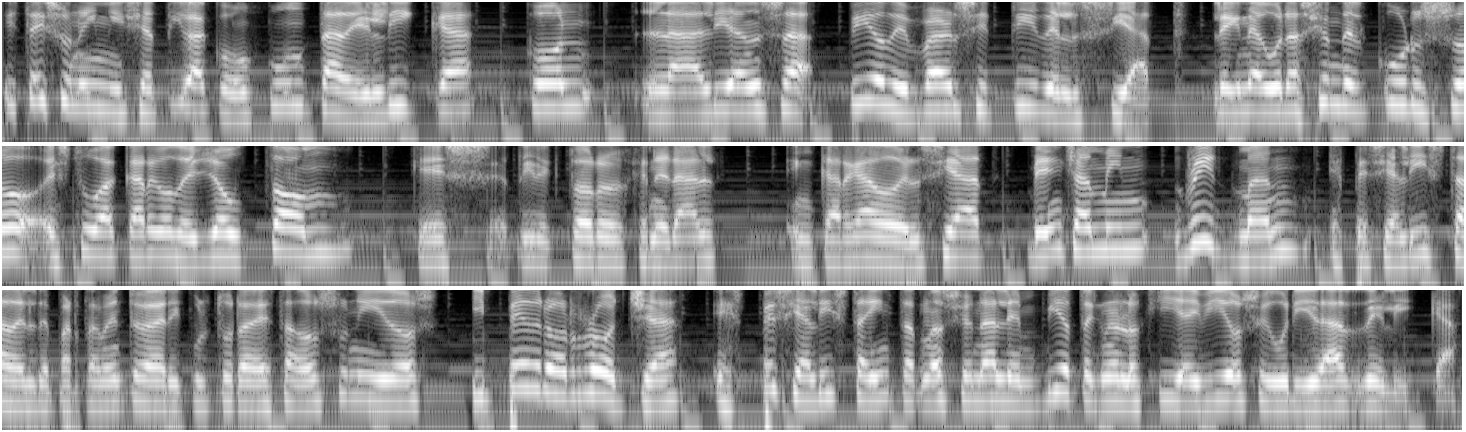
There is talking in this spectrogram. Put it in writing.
Esta es una iniciativa conjunta del ICA con la alianza Biodiversity del CIAT. La inauguración del curso estuvo a cargo de Joe Tom, que es director general encargado del CIAT, Benjamin Ridman, especialista del Departamento de Agricultura de Estados Unidos, y Pedro Rocha, especialista internacional en biotecnología y bioseguridad del ICA.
